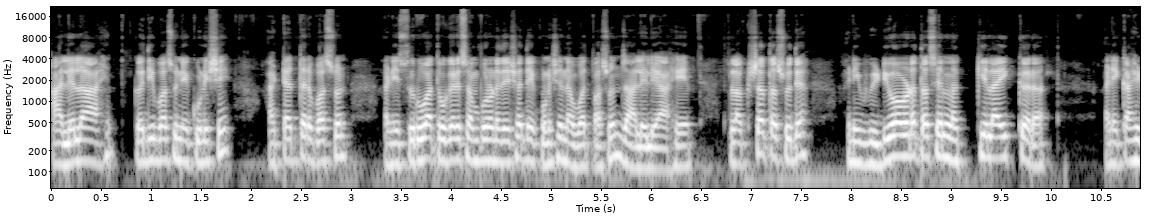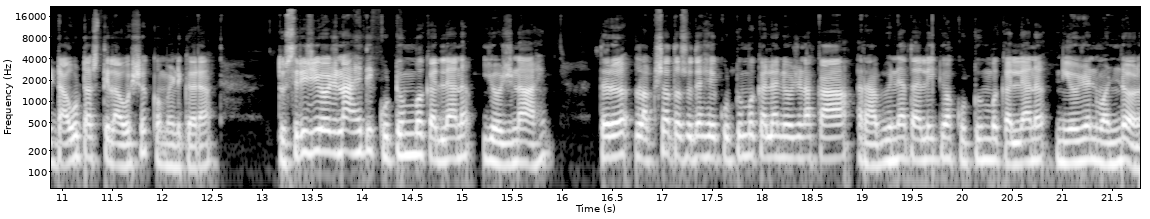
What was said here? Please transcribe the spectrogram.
आलेला आहे. कधीपासून? एकोणीसशे अठ्ठ्याहत्तरपासून आणि सुरुवात वगैरे संपूर्ण देशात एकोणीसशे नव्वदपासून झालेली आहे. लक्षात असू द्या. आणि व्हिडिओ आवडत असेल नक्की लाईक करा. आणि काही डाऊट असतील आवश्यक कमेंट करा. दुसरी जी योजना आहे ती कुटुंब कल्याण योजना आहे. तर लक्षात असू द्या हे कुटुंब कल्याण योजना का राबविण्यात आली किंवा कुटुंब कल्याण नियोजन मंडळ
